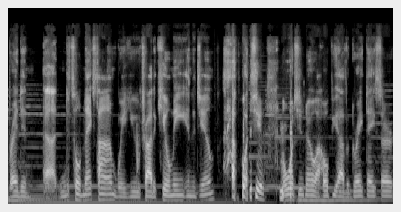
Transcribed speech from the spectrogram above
Brandon, uh, until next time where you try to kill me in the gym, I want you I want you to know I hope you have a great day, sir.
